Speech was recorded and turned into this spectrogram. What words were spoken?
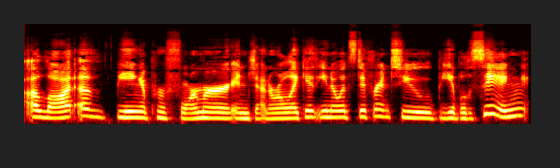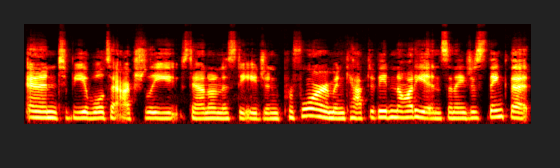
a lot of being a performer in general, like, it, you know, it's different to be able to sing and to be able to actually stand on a stage and perform and captivate an audience. And I just think that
